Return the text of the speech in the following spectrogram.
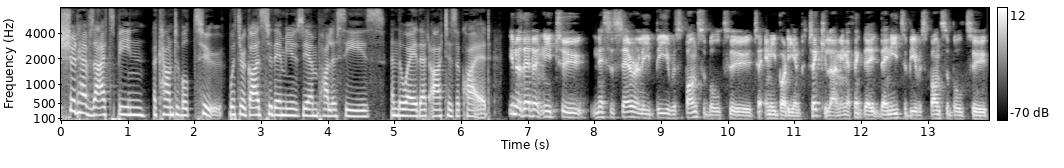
should have Zeitz been accountable to with regards to their museum policies and the way that art is acquired? You know, they don't need to necessarily be responsible to, to anybody in particular. I mean, I think they, they need to be responsible to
